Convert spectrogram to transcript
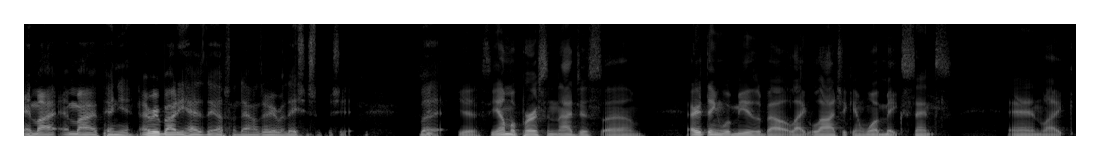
In my in my opinion, everybody has their ups and downs of their relationship and shit. But yeah, see, I'm a person. I just um, everything with me is about like logic and what makes sense. And like,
